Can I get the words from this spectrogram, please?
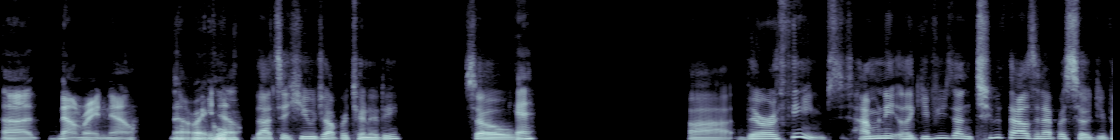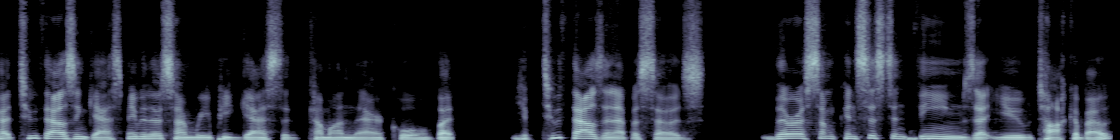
Uh, not right now. Not right cool. now. That's a huge opportunity. So, okay. uh, there are themes. How many? Like, if you've done two thousand episodes, you've had two thousand guests. Maybe there's some repeat guests that come on there. Cool, but you have two thousand episodes. There are some consistent themes that you talk about.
